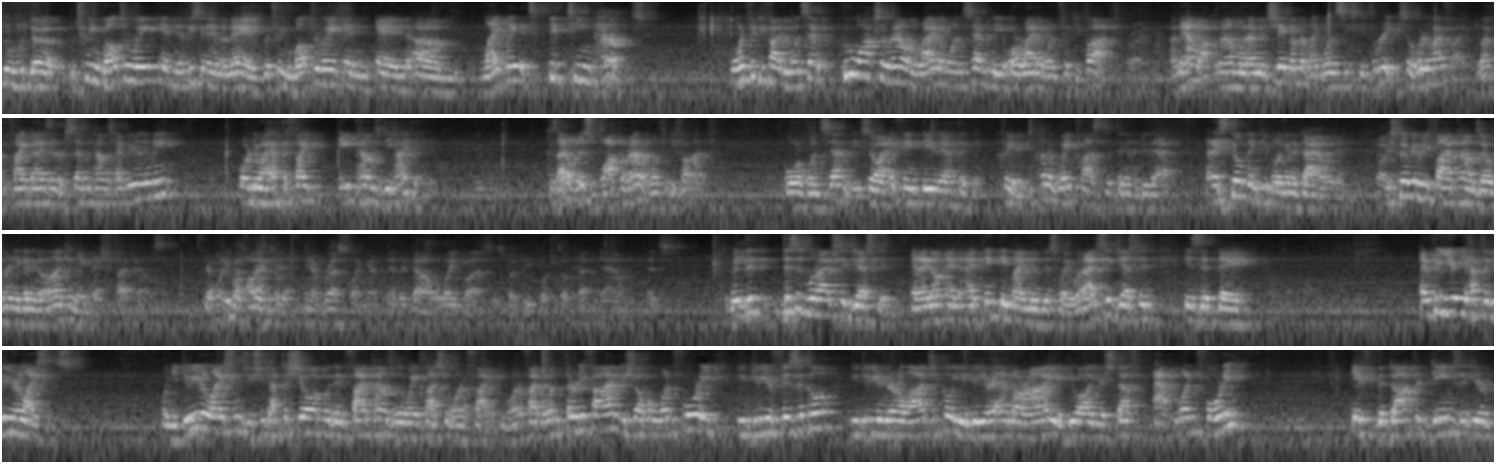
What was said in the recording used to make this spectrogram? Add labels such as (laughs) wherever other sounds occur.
the, the between welterweight and at least in MMA, between welterweight and, and um, lightweight, it's 15 pounds. 155 to 170. Who walks around right at 170 or right at 155? Right. I mean, I walk around when I'm in shape, I'm at like 163. So where do I fight? Do I have to fight guys that are seven pounds heavier than me? Or do I have to fight eight pounds dehydrated? Because I don't just walk around at 155 or 170. So I think they either have to create a ton of weight classes if they're going to do that. And I still think people are going to dial it in. You're still going to be five pounds over and you're going to go, oh, I can make an extra five pounds. Well, People always do that. You know, wrestling, you know, they've got all the weight classes, but people are still cutting down. It's, I mean, me, this is what I've suggested, and I don't, and I think they might move this way. What I've suggested is that they, every year you have to do your license. When you do your license, you should have to show up within five pounds of the weight class you want to fight. You want to fight at 135, you show up at 140, you do your physical, you do your neurological, you do your MRI, you do all your stuff at 140. If the doctor deems that you're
